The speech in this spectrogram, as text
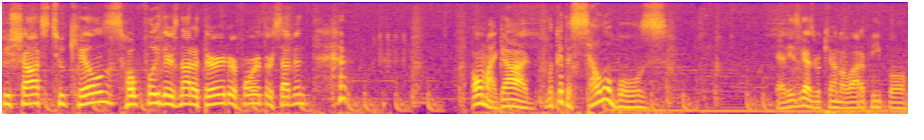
Two shots, two kills. Hopefully there's not a third or fourth or seventh. oh my god, look at the sellables. Yeah, these guys were killing a lot of people,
